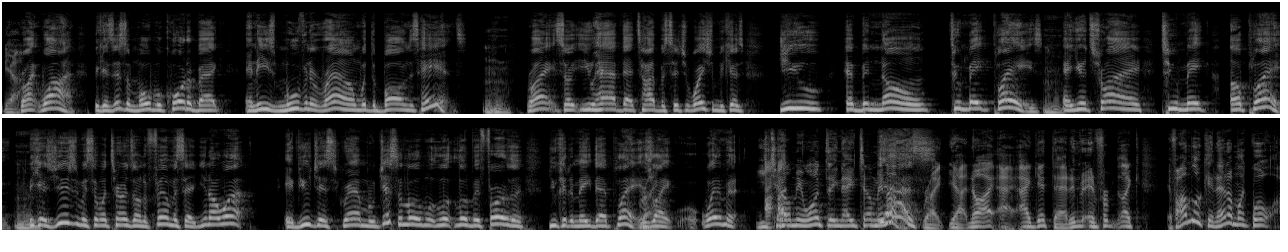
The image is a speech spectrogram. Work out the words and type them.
Yeah. Right? Why? Because it's a mobile quarterback and he's moving around with the ball in his hands. Mm-hmm. Right? So you have that type of situation because you have been known to make plays mm-hmm. and you're trying to make a play. Mm-hmm. Because usually when someone turns on the film and says, you know what? If you just scramble just a little, little, little bit further, you could have made that play. It's Right. like, wait a minute. You I- tell I- me one thing, now you tell me Yes. another. Right. Yeah. No, I I, I get that. And, and from like, if I'm looking at it, I'm like, well,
